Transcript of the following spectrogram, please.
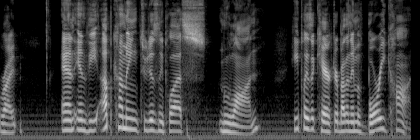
Right. And in the upcoming to Disney Plus Mulan, he plays a character by the name of Bori Khan.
